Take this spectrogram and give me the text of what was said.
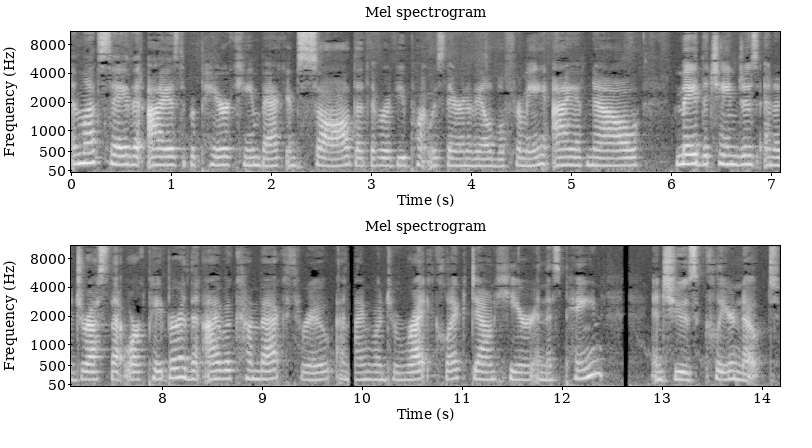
And let's say that I, as the preparer, came back and saw that the review point was there and available for me. I have now made the changes and addressed that work paper. Then I would come back through and I'm going to right click down here in this pane and choose Clear Note.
